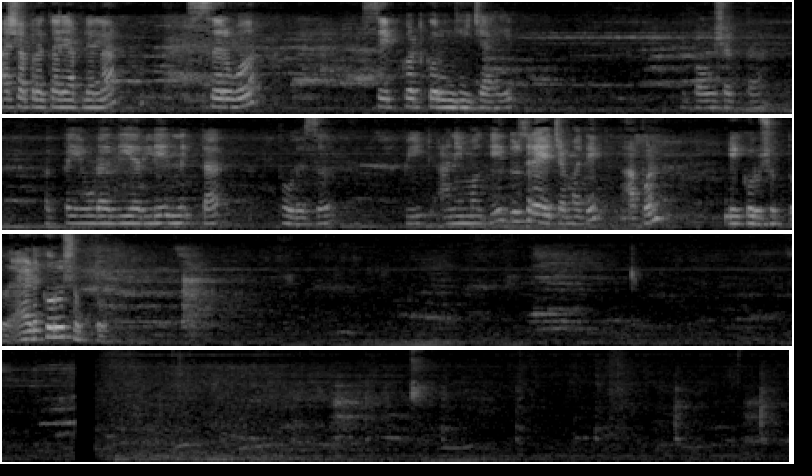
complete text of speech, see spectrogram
अशा प्रकारे आपल्याला सर्व सेप कट करून घ्यायचे आहेत पाहू शकता. फक्त एवढं लिअरली निघतात थोडंसं पीठ आणि मग हे दुसऱ्या याच्यामध्ये आपण हे करू शकतो ॲड करू शकतो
